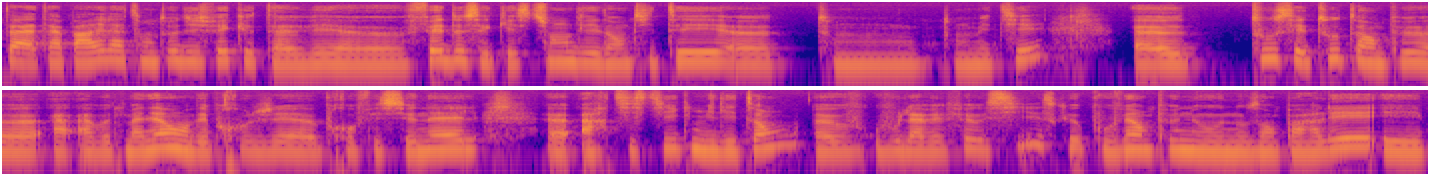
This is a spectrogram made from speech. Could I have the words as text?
Tu as, parlé là tantôt du fait que tu avais euh, fait de ces questions de l'identité euh, ton, métier. Tous et toutes un peu à, votre manière dans des projets professionnels, artistiques, militants. vous, l'avez fait aussi. Est-ce que vous pouvez un peu nous, en parler et, et,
